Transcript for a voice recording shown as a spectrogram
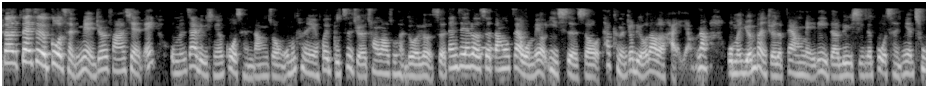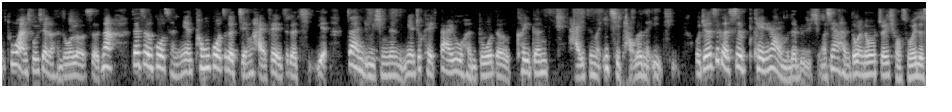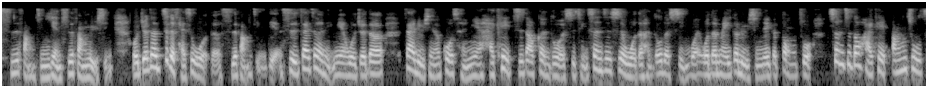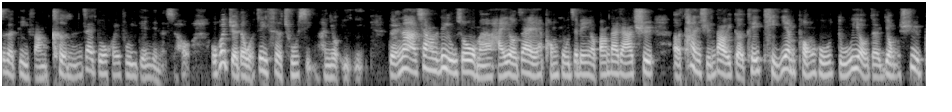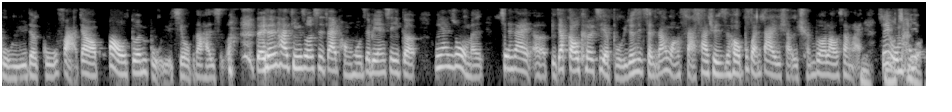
那在这个过程里面，你就会发现，哎，我们在旅行的过程当中，我们可能也会不自觉地创造出很多的垃圾。但这些垃圾当在我没有意识的时候，它可能就流到了海洋。那我们原本觉得非常美丽的旅行的过程里面，出突然出现了很多垃圾。那在这个过程里面，通过这个捡海废的这个体验，在旅行的里面就可以带入很多的可以跟孩子们一起讨论的议题。我觉得这个是可以让我们的旅行，现在很多人都会追求所谓的私房景点、私房旅行。我觉得这个才是我的私房景点，是在这个里面，我觉得在旅行的过程里面还可以知道更多的事情，甚至是我的很多的行为，我的每一个旅行的一个动作，甚至都还可以帮助这个地方可能再多恢复一点点的时候，我会觉得我这一次的出行很有意义。对，那像例如说，我们还有在澎湖这边有帮大家去呃探寻到一个可以体验澎湖独有的永续捕鱼的古法，叫抱墩捕鱼。其实我不知道它是什么，对，但是他听说是在澎湖这边是一个，应该是说我们现在呃比较高科技的捕鱼，就是整张网撒下去之后，不管大鱼小鱼全部都捞上来，所以我们很有，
